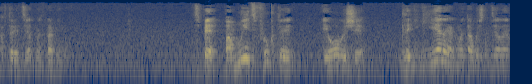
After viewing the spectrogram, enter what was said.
авторитетных раввинов. Теперь, помыть фрукты и овощи для гигиены, как мы это обычно делаем,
